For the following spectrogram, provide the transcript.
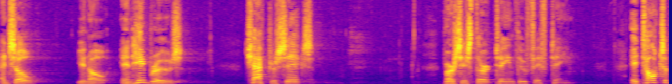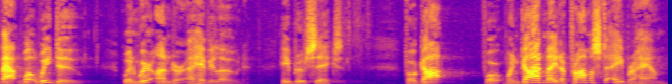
And so, you know, in Hebrews chapter 6, verses 13 through 15, it talks about what we do when we're under a heavy load. Hebrews 6, for God, for when God made a promise to Abraham,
